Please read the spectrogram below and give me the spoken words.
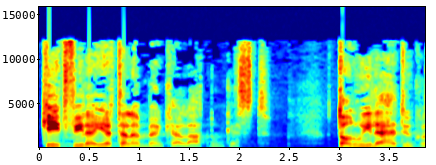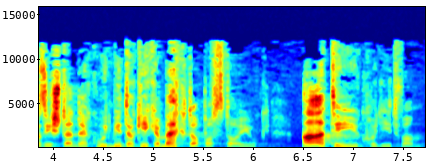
Kétféle értelemben kell látnunk ezt. Tanúi lehetünk az Istennek úgy, mint akik megtapasztaljuk, átéljük, hogy itt van.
